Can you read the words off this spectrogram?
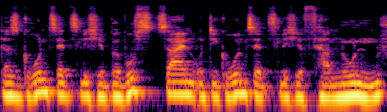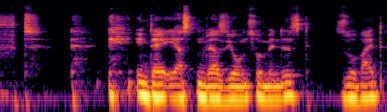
das grundsätzliche Bewusstsein und die grundsätzliche Vernunft in der ersten Version zumindest soweit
